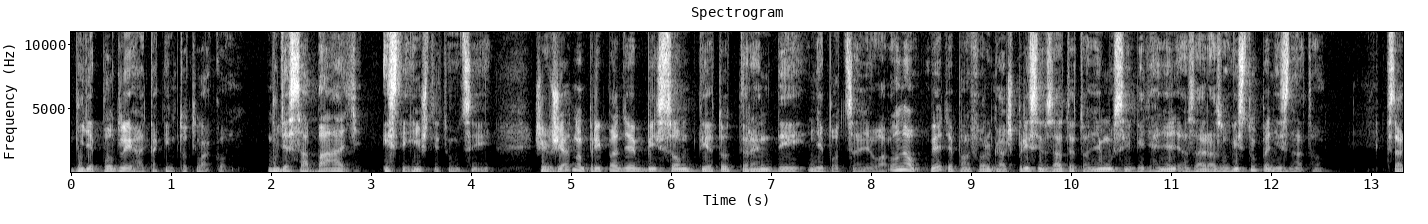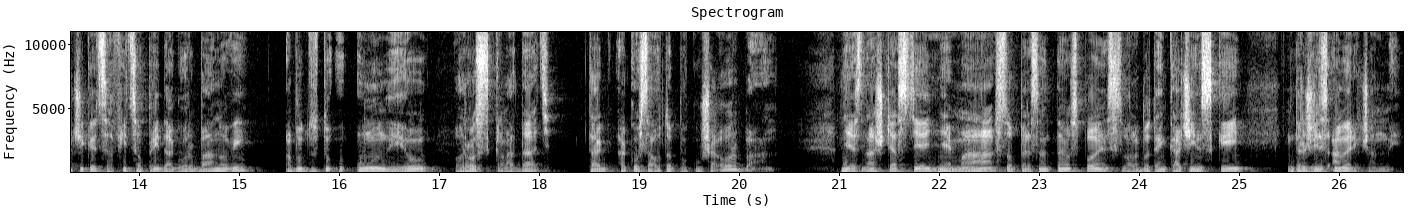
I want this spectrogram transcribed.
Bude podliehať takýmto tlakom. Bude sa báť istých inštitúcií. Čiže v žiadnom prípade by som tieto trendy nepodceňoval. No, viete, pán Forgáč, prísne za to nemusí byť hneď a zaraz o vystúpení z NATO. Stačí, keď sa Fico pridá k Orbánovi a budú tú úniu rozkladať tak, ako sa o to pokúša Orbán. Dnes našťastie nemá 100% spojenstva, lebo ten Kačinský drží s Američanmi.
